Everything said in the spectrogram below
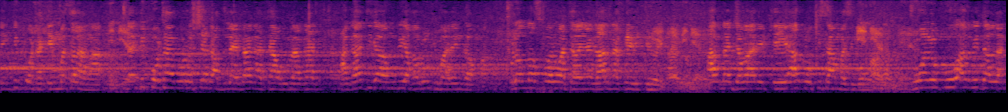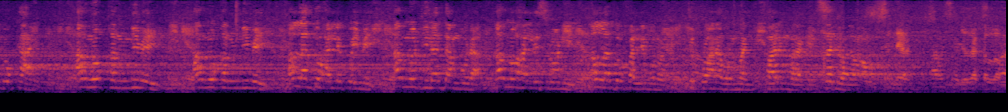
lengi kota ke masala ma lengi kota goro sheikh abdullahi baga ta hu baga aga diga umbi ya harun ki maren gamma kula allah subhanahu wa ta'ala ya ga arna khairi kinoi arna jamare ke arno kisa masimo ma tuwalo ko arni dalla do kai arno kan nime arno kan nime allah do halle koy me arno dinan tangoda arno halle sroni allah do falle bono ti qur'ana ho man farin barake sallallahu alaihi wasallam jazakallahu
